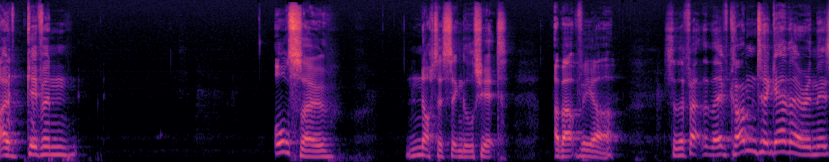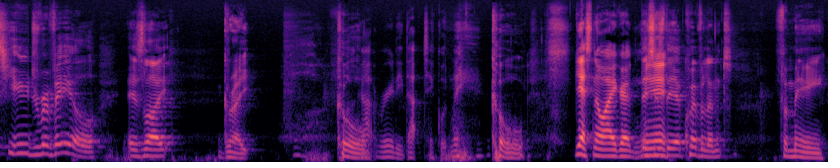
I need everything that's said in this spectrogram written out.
I've given also not a single shit about VR. So the fact that they've come together in this huge reveal is like great. Cool. That really that tickled me. Cool. yes, no, I agree. This is the equivalent for me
